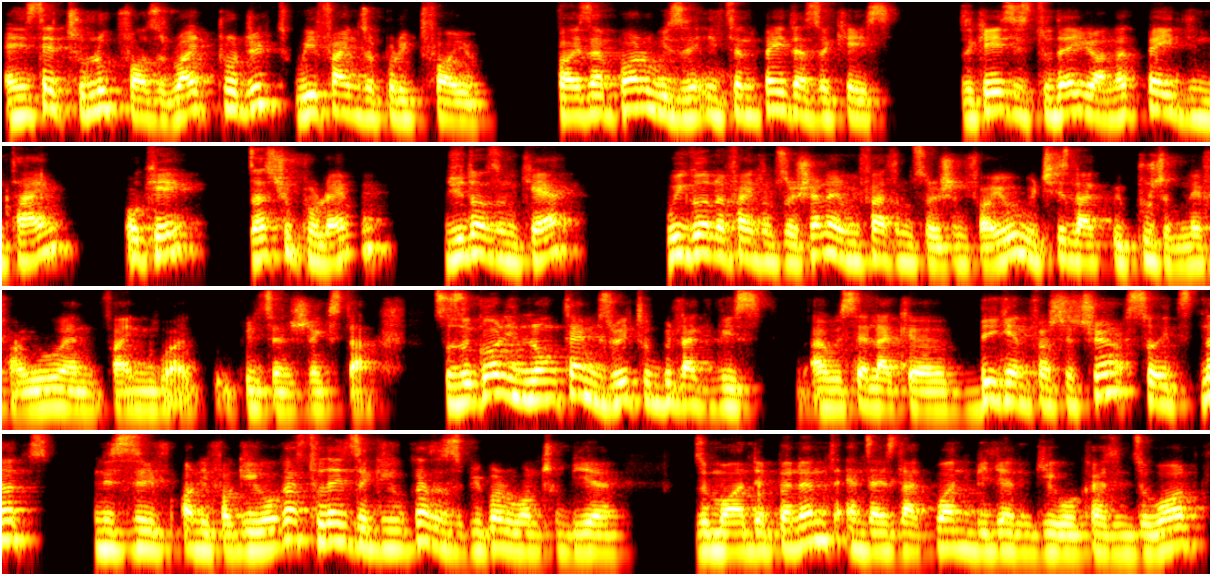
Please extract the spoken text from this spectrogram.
and instead to look for the right product, we find the product for you. For example, with the instant pay, that's the case. The case is today you are not paid in time. Okay, that's your problem. You doesn't care. We're gonna find some solution and we find some solution for you, which is like we push the money for you and find what next extra. So the goal in long term is really to build like this, I would say like a big infrastructure. So it's not necessarily only for gig workers. Today the gig workers as people want to be a, uh, the more independent and there's like 1 billion gig workers in the world.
